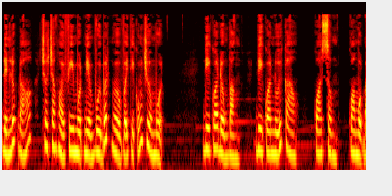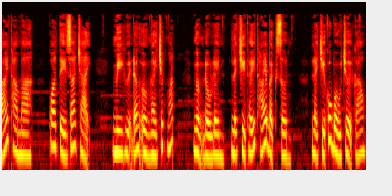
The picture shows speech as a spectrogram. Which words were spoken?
Đến lúc đó, cho trang hoài phi một niềm vui bất ngờ vậy thì cũng chưa muộn. Đi qua đồng bằng, đi qua núi cao, qua sông, qua một bãi tha ma, qua tề gia trại, mi huyện đang ở ngay trước mắt, ngẩng đầu lên lại chỉ thấy thái bạch sơn, lại chỉ có bầu trời cao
